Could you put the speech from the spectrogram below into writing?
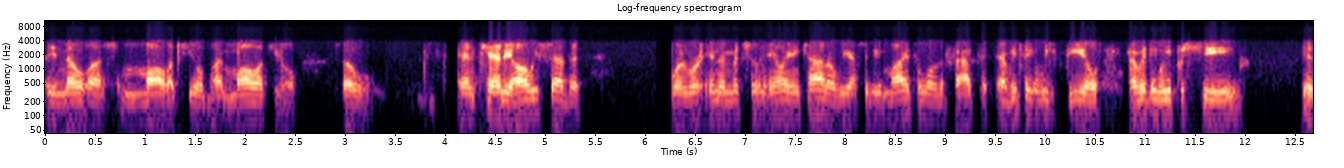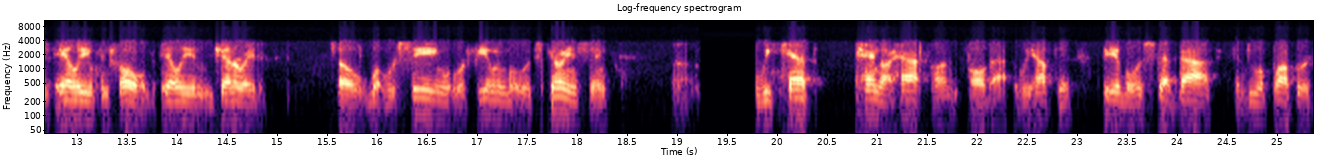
They know us molecule by molecule. So, and Candy always said that when we're in the midst of an alien encounter, we have to be mindful of the fact that everything we feel, everything we perceive is alien controlled, alien generated. So, what we're seeing, what we're feeling, what we're experiencing, uh, we can't hang our hat on all that. We have to be able to step back and do a proper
